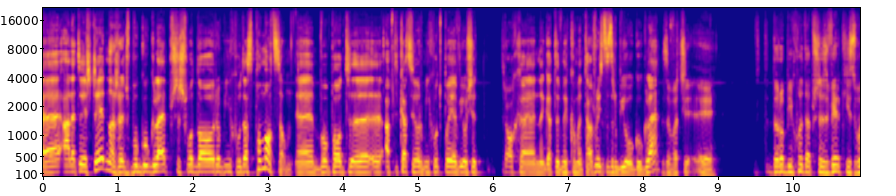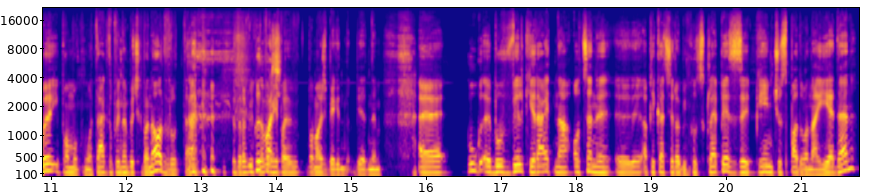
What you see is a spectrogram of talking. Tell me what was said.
e, ale to jeszcze jedna rzecz, bo Google przyszło do Robinhooda z pomocą, e, bo pod e, aplikacją Robinhood pojawiło się trochę negatywnych komentarzy i co zrobiło Google? Zobaczcie, y, do Robin Hooda przez wielki zły i pomógł mu, tak? To powinno być chyba na odwrót, tak? do Robin Hood No powinien biednym. E, Google, e, był wielki rajd na oceny y, aplikacji Robin Hood w sklepie. Z pięciu spadło na jeden.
